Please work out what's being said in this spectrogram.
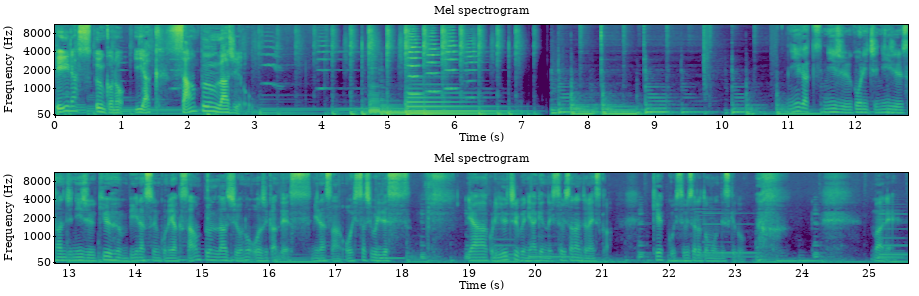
ヴィーナスうんこの約3分ラジオ。2月25日23時29分ヴィーナスうんこの約3分ラジオのお時間です。皆さんお久しぶりです。いやーこれ YouTube に上げるの久々なんじゃないですか。結構久々だと思うんですけど。まあね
